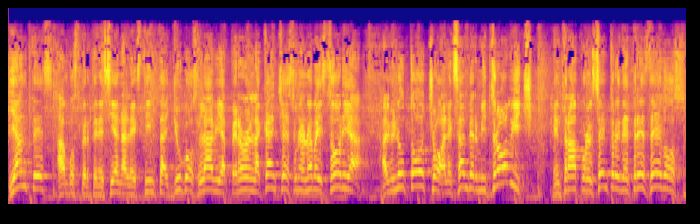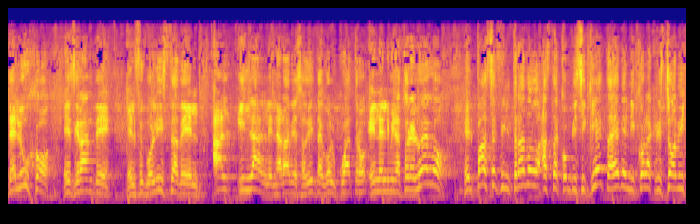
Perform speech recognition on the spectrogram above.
y antes ambos pertenecían a la extinta Yugoslavia, pero ahora en la cancha es una nueva historia. Al minuto 8, Alexander Mitrovic entraba por el centro y de tres dedos, de lujo, es grande. El futbolista del Al Hilal en Arabia Saudita, gol 4 en la eliminatoria. Luego, el pase filtrado hasta con bicicleta eh, de Nikola Kristovic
